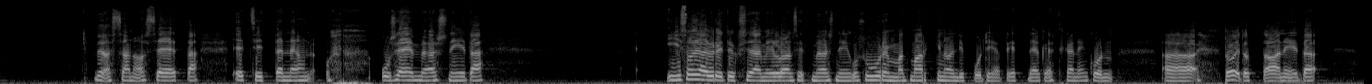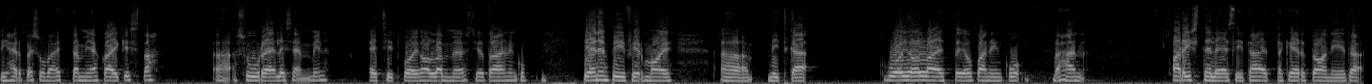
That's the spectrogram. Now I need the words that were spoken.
myös sanoa se, että, että sitten ne on usein myös niitä isoja yrityksiä, milloin sit myös niinku suurimmat markkinointibudjetit, ne jotka niinku, ää, toitottaa niitä viherpesuväittämiä kaikista ää, suureellisemmin. Että sit voi olla myös jotain niinku pienempiä firmoja, mitkä voi olla, että jopa niinku vähän aristelee sitä, että kertoo niitä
